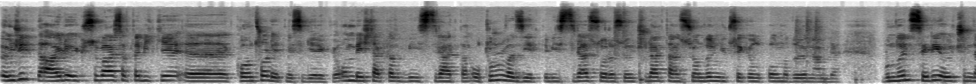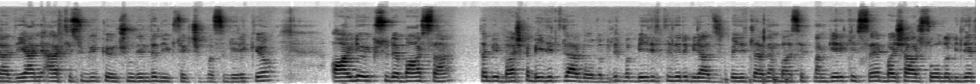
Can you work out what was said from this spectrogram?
Öncelikle aile öyküsü varsa tabii ki e, kontrol etmesi gerekiyor. 15 dakikalık bir istirahatten, oturur vaziyette bir istirahat sonrası ölçülen tansiyonların yüksek olup olmadığı önemli. Bunların seri ölçümlerde yani ertesi günkü ölçümlerinde de yüksek çıkması gerekiyor. Aile öyküsü de varsa tabii başka belirtiler de olabilir. Belirtileri birazcık belirtilerden bahsetmem gerekirse baş ağrısı olabilir.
